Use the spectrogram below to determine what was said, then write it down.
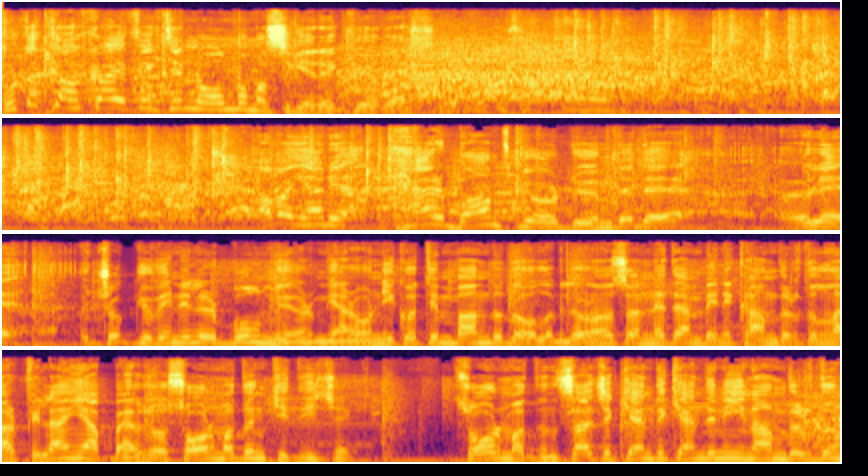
Burada kahkaha efektinin olmaması gerekiyor aslında biliyor musun? Yani her bant gördüğümde de öyle çok güvenilir bulmuyorum. Yani o nikotin bandı da olabilir. Ondan sonra neden beni kandırdınlar falan yapmayın. Sormadın ki diyecek. Sormadın. Sadece kendi kendini inandırdın.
